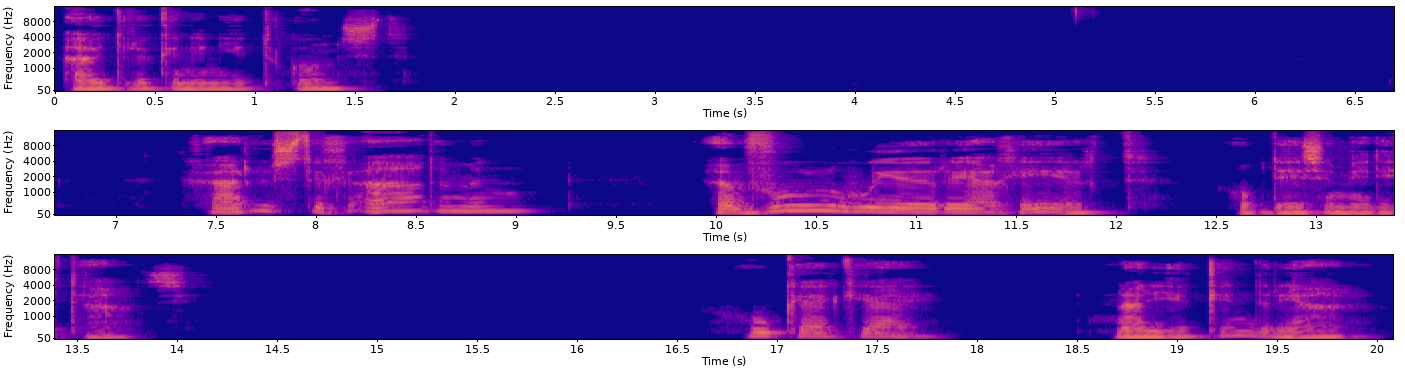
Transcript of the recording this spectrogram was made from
uitdrukken in je toekomst. Ga rustig ademen en voel hoe je reageert op deze meditatie. Hoe kijk jij naar je kinderjaren?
